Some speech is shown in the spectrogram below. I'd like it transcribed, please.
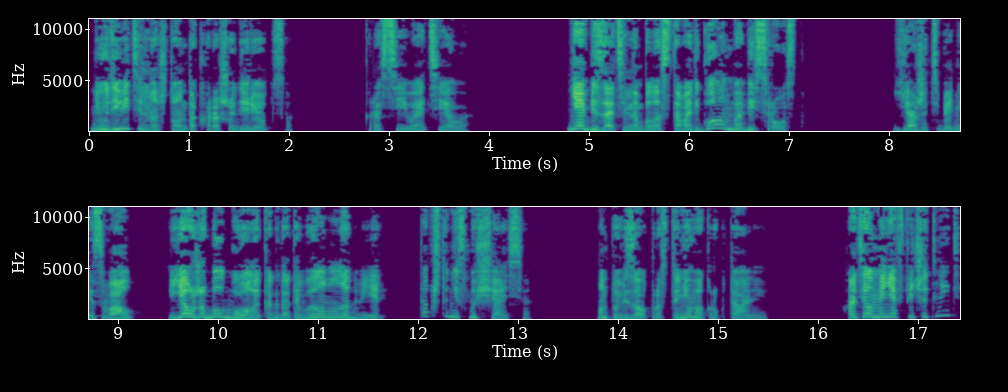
Неудивительно, что он так хорошо дерется. Красивое тело. Не обязательно было вставать голым во весь рост. Я же тебя не звал, и я уже был голый, когда ты выломала дверь, так что не смущайся. Он повязал простыню вокруг талии. Хотел меня впечатлить?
